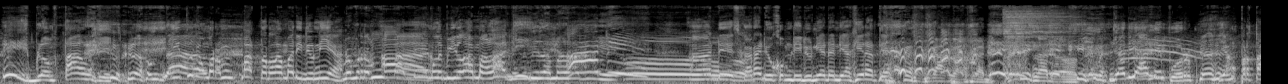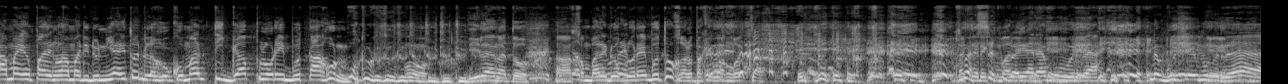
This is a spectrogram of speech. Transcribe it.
Eh, belum tahu nih. Belum tahu. Itu nomor 4 terlama di dunia. Nomor empat. Ada yang lebih lama lagi. Lebih lama lagi. Ada. Oh. Sekarang dihukum di dunia dan di akhirat ya. Enggak, enggak, enggak ada. Enggak ada. Jadi ada pur. Yang pertama yang paling lama di dunia itu adalah hukuman 30 ribu tahun. Oh, Gila nggak tuh? Ah, kembali 20 ribu tuh kalau pakai uang gocap. Masuk bayarnya murah. Nebusnya murah.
